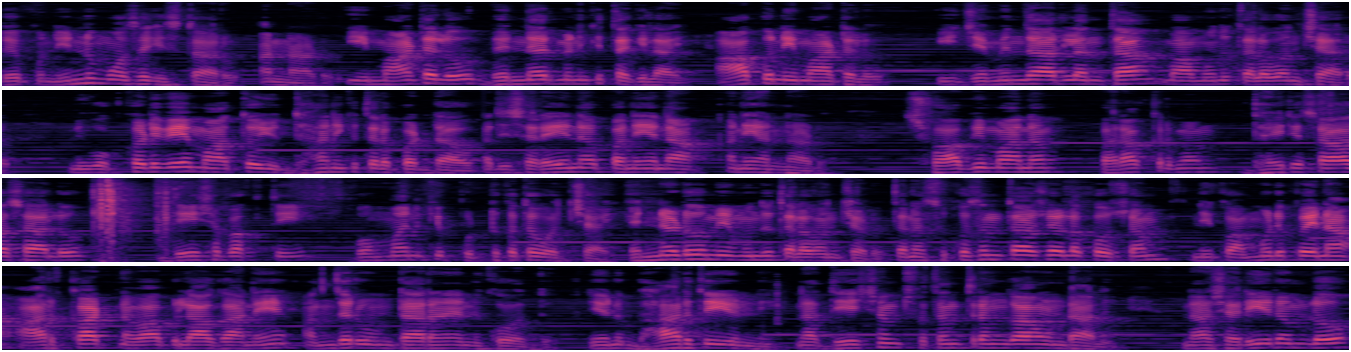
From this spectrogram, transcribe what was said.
రేపు నిన్ను మోసగిస్తారు అన్నాడు. ఈ మాటలు బెన్నర్మెన్కి తగిలాయి. ఆపు నీ మాటలు. ఈ జమీందారులంతా మా ముందు తలవంచారు. నువ్వొక్కడివే మాతో యుద్ధానికి తలపడ్డావు. అది సరైన పనేనా అని అన్నాడు. స్వాభిమానం పరాక్రమం ధైర్య సాహసాలు దేశభక్తి బొమ్మనికి పుట్టుకతో వచ్చాయి. ఎన్నడూ మీ ముందు తలవంచాడు. తన సుఖ సంతోషాల కోసం నీకు అమ్ముడిపోయిన ఆర్కాట్ నవాబులాగానే అందరూ ఉంటారని అనుకోవద్దు. నేను భారతీయుణ్ణి. నా దేశం స్వతంత్రంగా ఉండాలి. నా శరీరంలో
